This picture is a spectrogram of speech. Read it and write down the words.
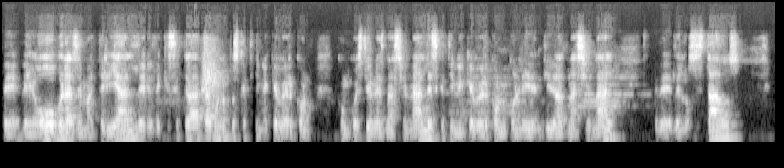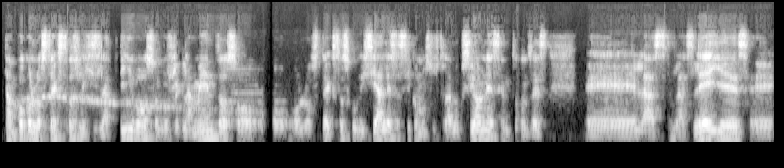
eh, obras, de material, de, qué se trata, bueno, pues que tiene que ver con, cuestiones nacionales, que tiene que ver con, la identidad nacional de, los estados tampoco los textos legislativos o los reglamentos o, los textos judiciales, así como sus traducciones. Entonces, eh, las, leyes, eh,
